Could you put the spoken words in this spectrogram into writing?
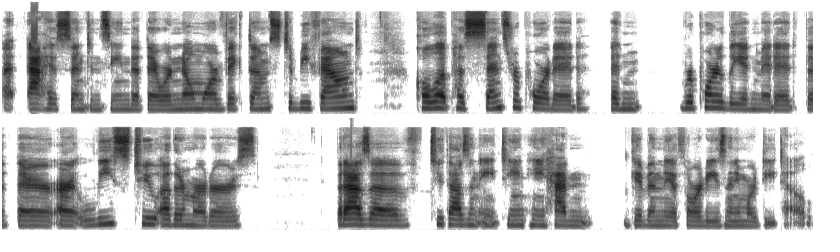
at his sentencing, that there were no more victims to be found, Kohlhepp has since reported and reportedly admitted that there are at least two other murders but as of 2018, he hadn't given the authorities any more detail.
